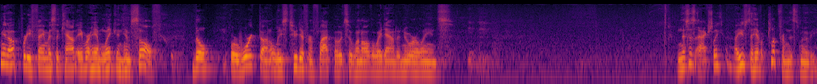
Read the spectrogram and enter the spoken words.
you know, a pretty famous account. Abraham Lincoln himself built or worked on at least two different flatboats that went all the way down to New Orleans. And this is actually, I used to have a clip from this movie.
